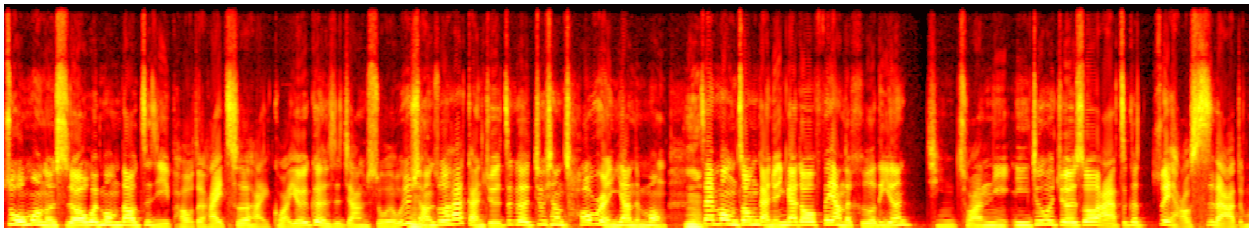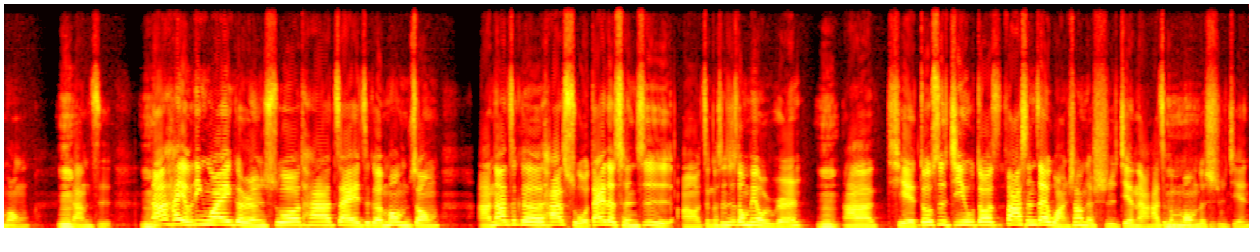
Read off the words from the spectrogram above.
做梦的时候会梦到自己跑得还车还快。有一个人是这样说的，我就想说他感觉这个就像超人一样的梦，在梦中感觉应该都非常的合理。那请传你，你就会觉得说啊，这个最好是啦的梦这样子。然后还有另外一个人说他在这个梦中。啊，那这个他所待的城市啊，整个城市都没有人，嗯啊，且都是几乎都发生在晚上的时间呐，他这个梦的时间，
